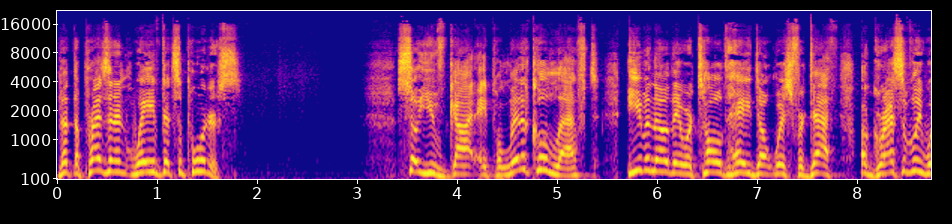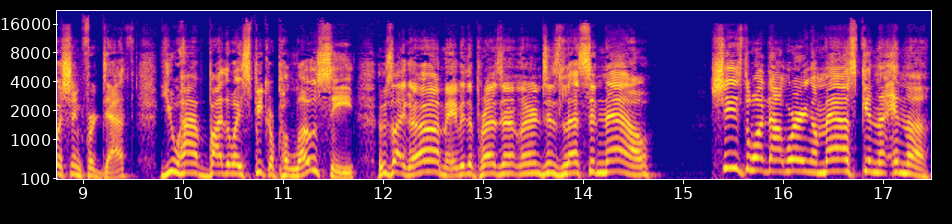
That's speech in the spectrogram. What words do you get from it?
that the president waved at supporters. So you've got a political left, even though they were told, hey, don't wish for death, aggressively wishing for death. You have, by the way, Speaker Pelosi, who's like, oh, maybe the president learned his lesson now. She's the one not wearing a mask in the in the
